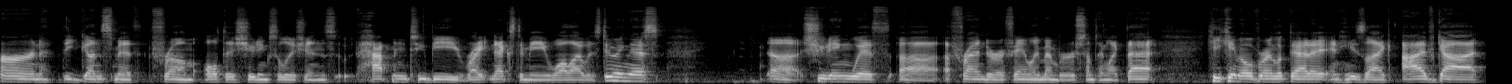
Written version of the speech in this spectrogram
Earn the gunsmith from Altus Shooting Solutions, happened to be right next to me while I was doing this, uh, shooting with uh, a friend or a family member or something like that. He came over and looked at it, and he's like, "I've got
